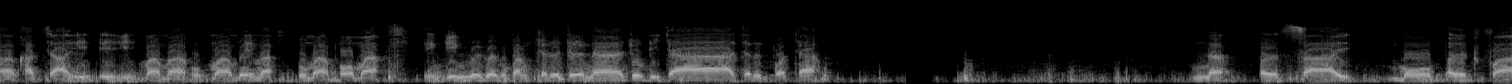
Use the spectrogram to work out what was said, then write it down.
อาคัตชาอิเอมามาอุมาแม่มาอุมาพ่อมาเฮงเฮงรวยรวยปังปังเจริญเจริญนะโชคดีจ้าเจริญปอดจ้านะเปิดสายโมเปิดฝา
